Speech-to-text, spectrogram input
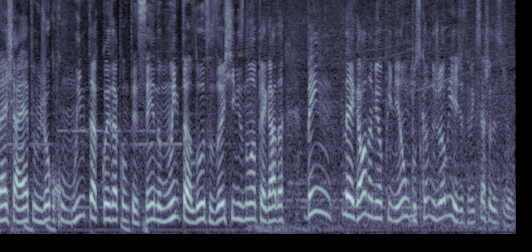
é, Chaep, um jogo com muita coisa acontecendo, muita luta, os dois times numa pegada bem legal, na minha opinião, buscando o jogo. E aí, o que você achou desse jogo?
